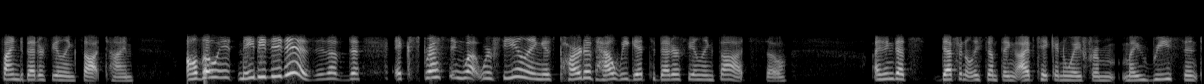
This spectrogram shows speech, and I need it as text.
find a better feeling thought time." Although it maybe it is. It, uh, the expressing what we're feeling is part of how we get to better feeling thoughts. So I think that's definitely something I've taken away from my recent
